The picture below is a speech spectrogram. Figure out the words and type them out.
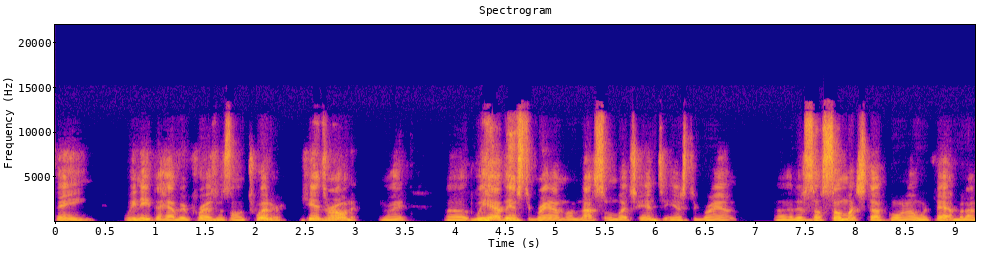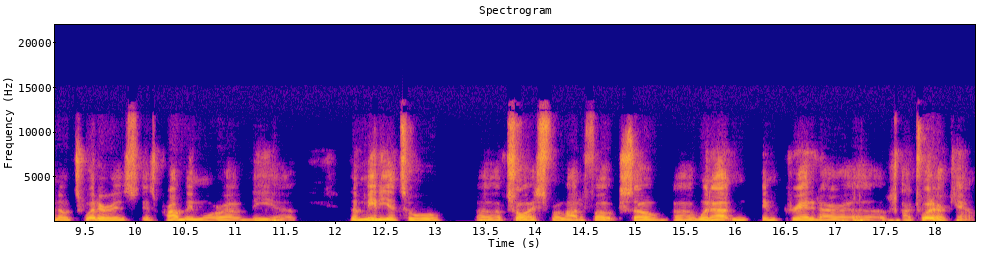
thing. We need to have a presence on Twitter. Kids are on it, right? Uh, we have Instagram. I'm not so much into Instagram. Uh, there's so, so much stuff going on with that, but I know Twitter is is probably more of the uh, the media tool uh, of choice for a lot of folks. So uh, went out and, and created our uh, our Twitter account,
